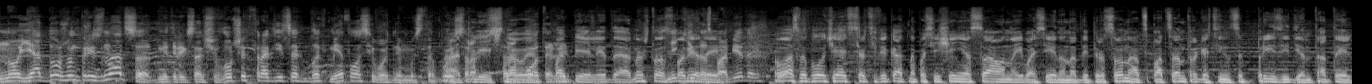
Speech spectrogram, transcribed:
Но я должен признаться, Дмитрий Александрович, в лучших традициях блэк металла сегодня мы с тобой Отлично вы сработали. попели, да. Ну что, с Никита, победой. с победой. У вас вы получаете сертификат на посещение сауны и бассейна на две персоны от спа-центра гостиницы «Президент Отель».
